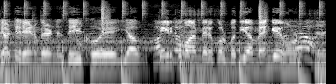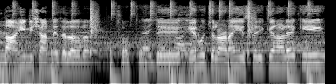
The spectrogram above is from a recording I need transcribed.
ਜਾਂ ਟੈਰੇਨ ਮੇਰੇ ਨਜ਼ਦੀਕ ਹੋਏ ਜਾਂ ਤੀਰ ਕਮਾਨ ਮੇਰੇ ਕੋਲ ਵਧੀਆ ਮਹਿੰਗੇ ਹੋਣ ਤਾਂ ਹੀ ਨਿਸ਼ਾਨੇ ਤੇ ਲੱਗਦਾ। ਤੇ ਇਹਨੂੰ ਚਲਾਣਾ ਹੀ ਇਸ ਤਰੀਕੇ ਨਾਲ ਹੈ ਕਿ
